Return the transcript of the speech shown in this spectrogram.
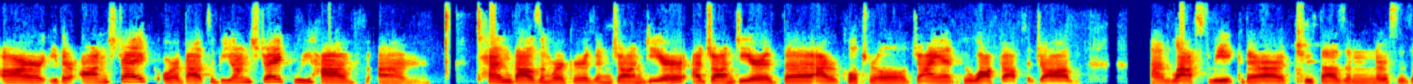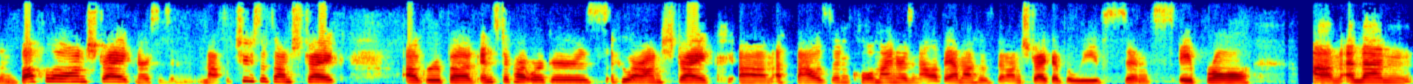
are either on strike or about to be on strike. We have um, 10,000 workers in John Deere at John Deere, the agricultural giant who walked off the job um, last week. There are 2,000 nurses in Buffalo on strike, nurses in Massachusetts on strike, a group of Instacart workers who are on strike, um, a thousand coal miners in Alabama who've been on strike, I believe, since April. Um, and then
